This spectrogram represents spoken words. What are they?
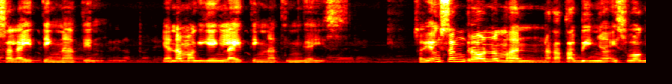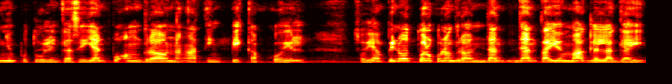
sa lighting natin. Yan ang magiging lighting natin guys. So yung isang ground naman, nakatabi niya is huwag niyong putulin kasi yan po ang ground ng ating pickup coil. So yan pinutol ko ng ground, dan, dyan tayo maglalagay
